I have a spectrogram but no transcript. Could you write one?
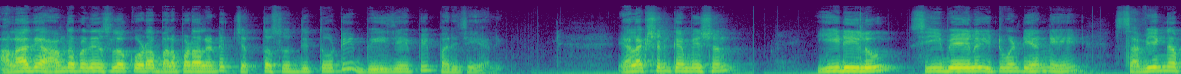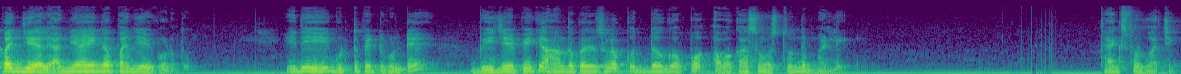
అలాగే ఆంధ్రప్రదేశ్లో కూడా బలపడాలంటే చిత్తశుద్ధితోటి బీజేపీ పనిచేయాలి ఎలక్షన్ కమిషన్ ఈడీలు సిబిఐలు ఇటువంటివన్నీ సవ్యంగా పనిచేయాలి. అన్యాయంగా పనిచేయకూడదు. ఇది గుర్తుపెట్టుకుంటే బీజేపీకి ఆంధ్రప్రదేశ్లో కొద్ది గొప్ప అవకాశం వస్తుంది మళ్ళీ. థ్యాంక్స్ ఫర్ వాచింగ్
